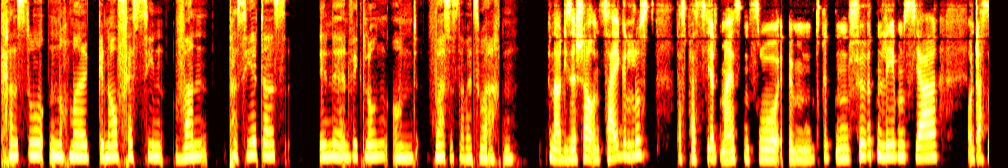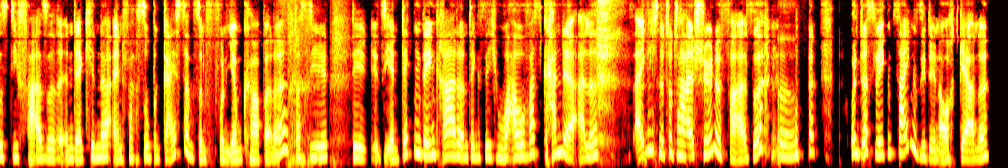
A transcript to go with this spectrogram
Kannst du nochmal genau festziehen, wann passiert das in der Entwicklung und was ist dabei zu beachten? Genau, diese Schau- und Zeigelust, das passiert meistens so im dritten, vierten Lebensjahr. Und das ist die Phase, in der Kinder einfach so begeistert sind von ihrem Körper, ne? dass sie, die, sie entdecken den gerade und denken sich, wow, was kann der alles? Das ist eigentlich eine total schöne Phase. Uh. Und deswegen zeigen sie den auch gerne,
